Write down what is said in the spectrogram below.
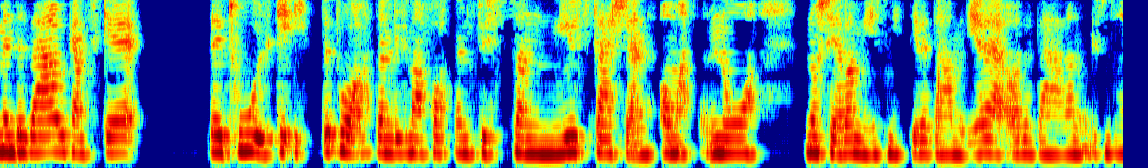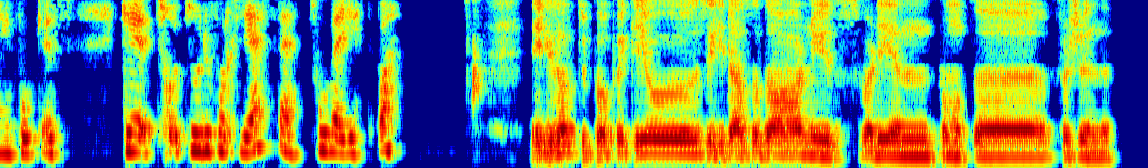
men dette er jo ganske det er to uker etterpå at en liksom har fått den første sånn newsflashen om at nå, nå, skjer det mye smitte i dette her miljøet, og dette her er noe som trenger fokus. Hva, tror, tror, du folk leser det to uker etterpå? Ikke sant, Du påpeker jo sikkert altså da har nyhetsverdien på en måte forsvunnet,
